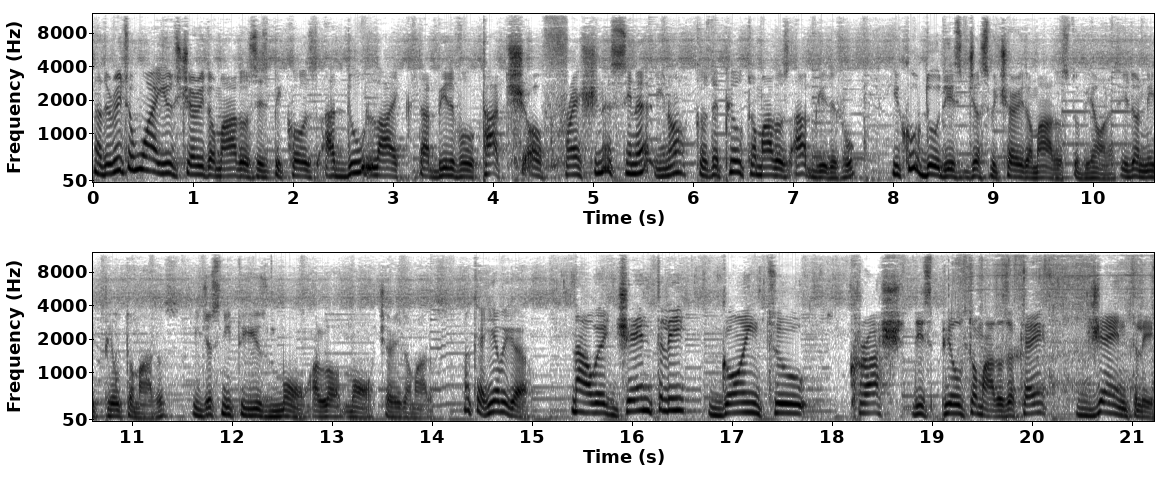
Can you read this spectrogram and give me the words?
Now the reason why I use cherry tomatoes is because I do like that beautiful touch of freshness in it, you know, because the peeled tomatoes are beautiful. You could do this just with cherry tomatoes, to be honest. You don't need peeled tomatoes. You just need to use more, a lot more cherry tomatoes. Okay, here we go. Now we're gently going to crush these peeled tomatoes, okay? Gently.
